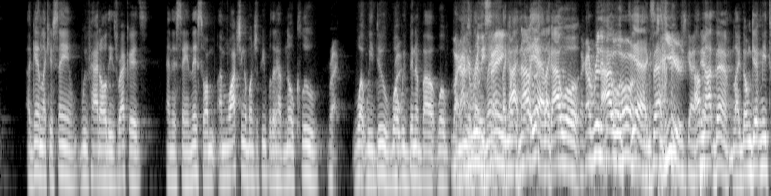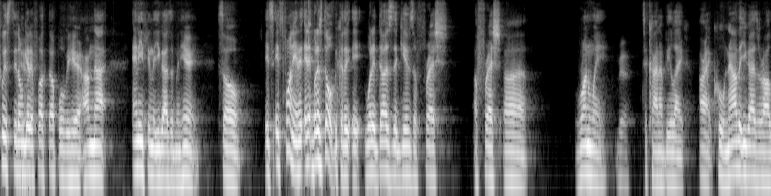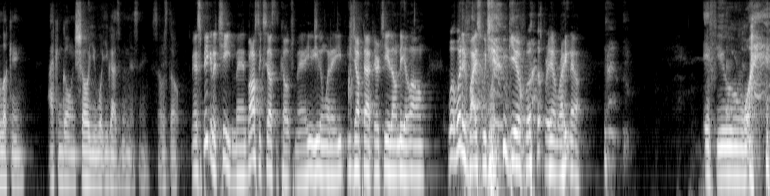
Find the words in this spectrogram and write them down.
again, like you're saying, we've had all these records and they're saying this. So I'm I'm watching a bunch of people that have no clue right what we do, what right. we've been about, what like I can really sing. Like I now, yeah, like I will. Like I really I will, hard yeah, exactly. Years, guys. I'm not them. Like don't get me twisted. Don't yeah. get it fucked up over here. I'm not anything that you guys have been hearing. So it's it's funny, and, it, and it, but it's dope because it, it, what it does is it gives a fresh a fresh uh, runway yeah. to kind of be like, all right, cool. Now that you guys are all looking, I can go and show you what you guys have been missing. So it's dope. Man, speaking of cheating, man, Boston Celtics coach, man, he, he didn't win it. He, he, jumped out there, cheated on Nia Long. What what advice would you give for, for him right now? If you want,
